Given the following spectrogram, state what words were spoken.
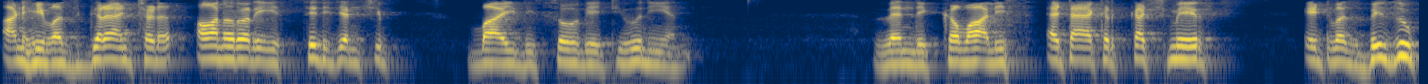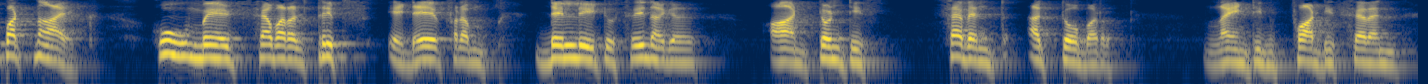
and he was granted honorary citizenship by the Soviet Union. When the Kavalis attacked Kashmir, it was Biju Patnaik who made several trips a day from Delhi to Srinagar on 27th October 1947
